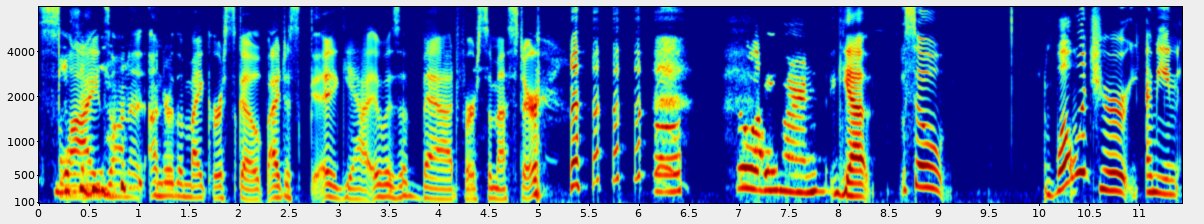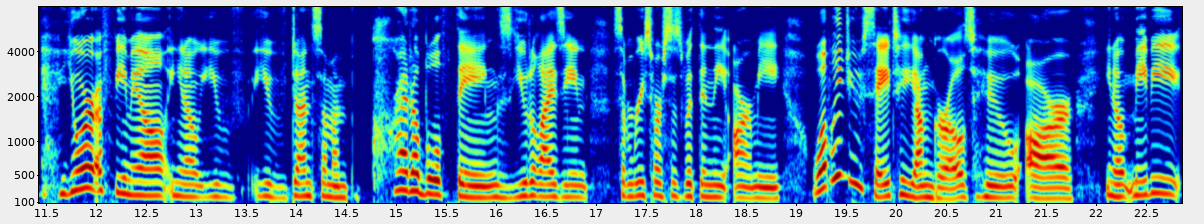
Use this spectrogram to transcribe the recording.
slides on it under the microscope. I just uh, yeah, it was a bad first semester. oh, well, you learn. Yeah. So what would your i mean you're a female you know you've you've done some incredible things utilizing some resources within the army what would you say to young girls who are you know maybe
